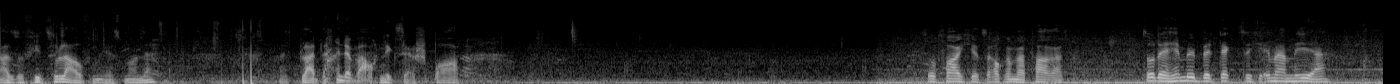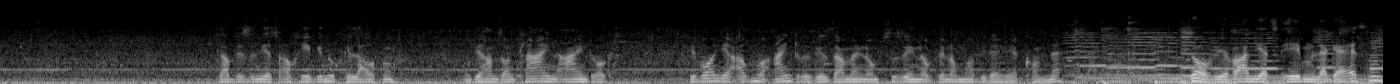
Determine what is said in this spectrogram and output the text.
Also viel zu laufen erstmal, ne? Es bleibt einem aber auch nichts erspart. So fahre ich jetzt auch immer Fahrrad. So, der Himmel bedeckt sich immer mehr. Ich glaube, wir sind jetzt auch hier genug gelaufen und wir haben so einen kleinen Eindruck. Wir wollen ja auch nur Eindrücke sammeln, um zu sehen, ob wir noch mal wieder herkommen. Ne? So, wir waren jetzt eben lecker essen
